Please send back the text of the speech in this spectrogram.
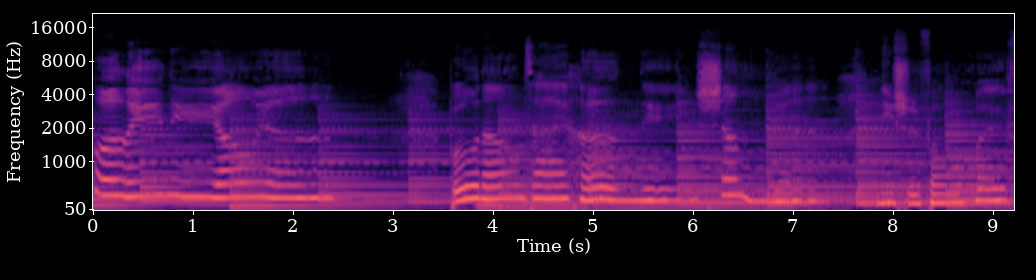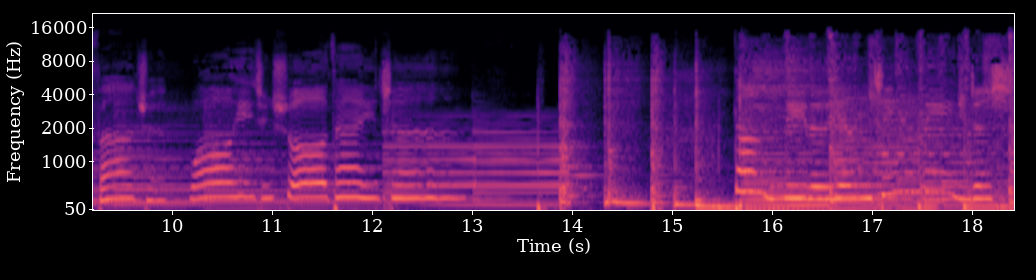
我离你遥远，不能再和你相约，你是否会发觉我已经说再见？你的眼睛眯着笑，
